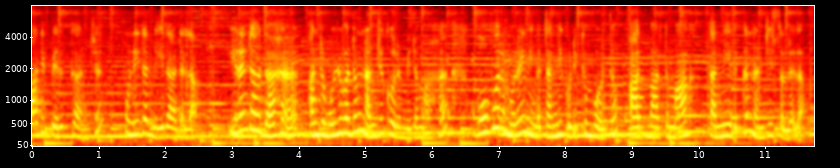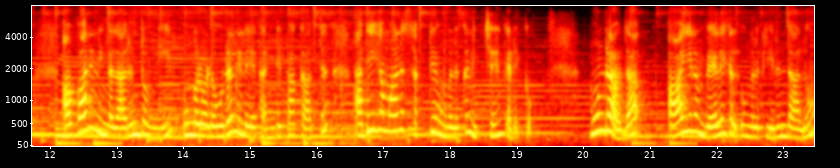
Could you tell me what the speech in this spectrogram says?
ஆடி பெருக்கு அன்று புனித நீராடலாம். இரண்டாவதாக அன்று முழுவதும் நன்றி கூறும் விதமாக ஒவ்வொரு முறை நீங்க தண்ணி குடிக்கும் போதும் ஆத்மார்த்தமாக தண்ணீருக்கு நன்றி சொல்லலாம். அவ்வாறு நீங்கள் அருந்தும் நீர் உங்களோட உடல்நிலையை கண்டிப்பாக காத்து அதிகமான சக்தி உங்களுக்கு நிச்சயம் கிடைக்கும். மூன்றாவதா ஆயிரம் வேலைகள் உங்களுக்கு இருந்தாலும்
